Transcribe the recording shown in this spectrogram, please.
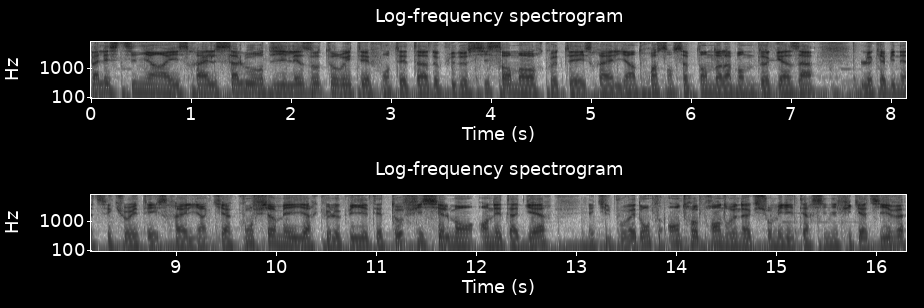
palestinien et Israël s'alourdit. Les autorités font état de plus de 600 morts côté israélien, 370 dans la bande de Gaza. Le cabinet de sécurité israélien qui a confirmé hier que le pays était officiellement en état de guerre et qu'il pouvait donc entreprendre une action militaire significative.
